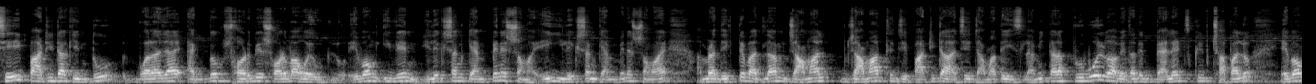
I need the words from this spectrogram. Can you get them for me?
সেই পার্টিটা কিন্তু বলা যায় একদম সর্বে সর্বা হয়ে উঠল এবং ইভেন ইলেকশন ক্যাম্পেনের সময়, এই ইলেকশন ক্যাম্পেনের সময় আমরা দেখতে পাচ্লাম জামাল, জামাত যে পার্টিটা আছে, জামাতে ইসলামী, তারা প্রবলভাবে তাদের ব্যালেট স্ক্রিপ্ট ছাপালো এবং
